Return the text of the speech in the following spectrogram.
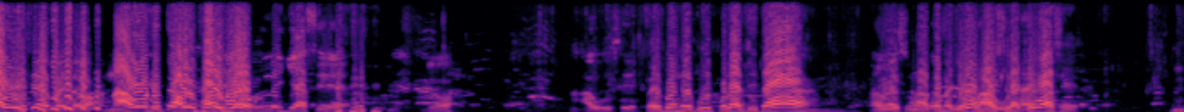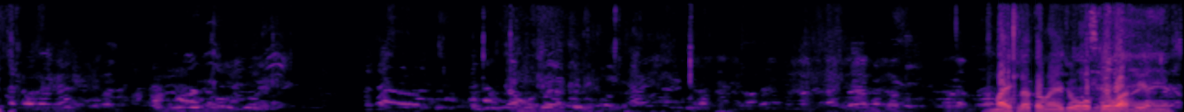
આવું છે ભાઈ જો નાવો નતો આવું થાય જો. ભૂલી ગયા છે. જો. આવું છે. ભાઈબંધે બૂટ પલાટ દીધા. હવે શું આ તમે? જોવો માછલા કેવા છે. માછલા તમે જોવો કેવા છે અહીંયા.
